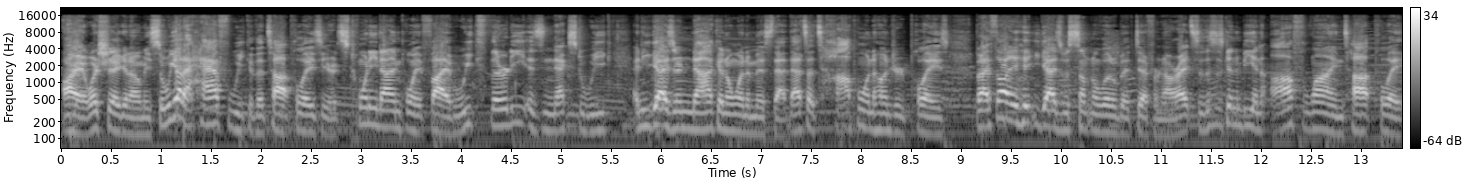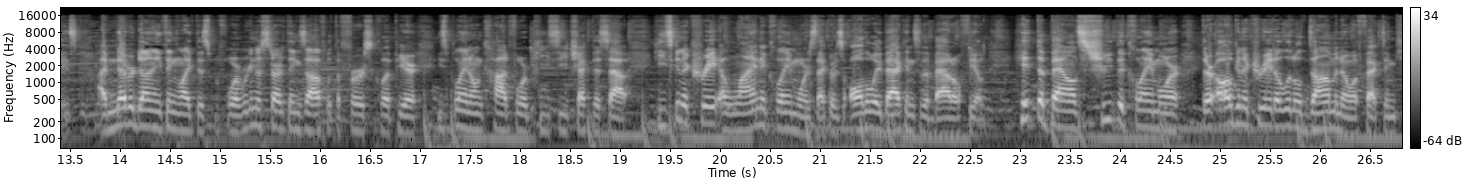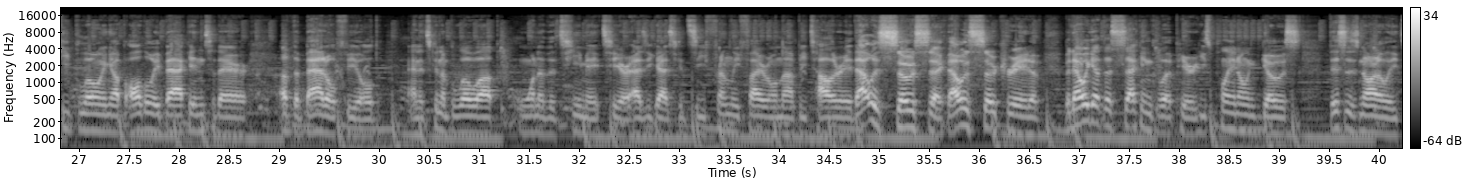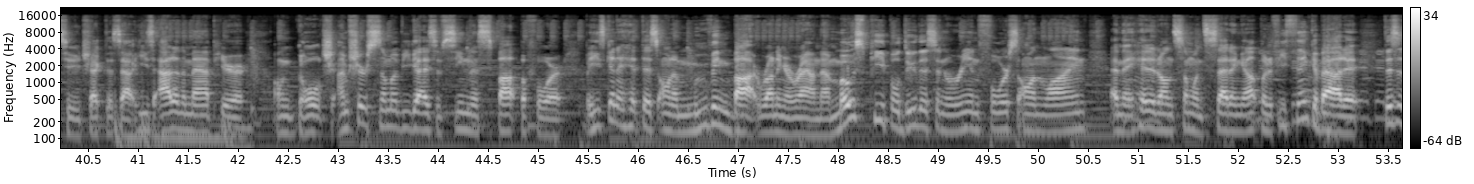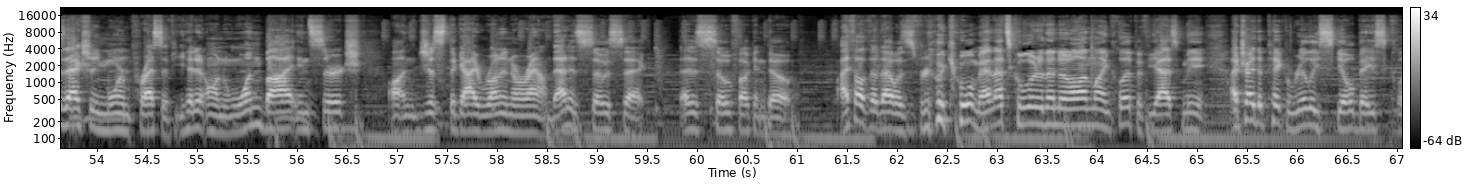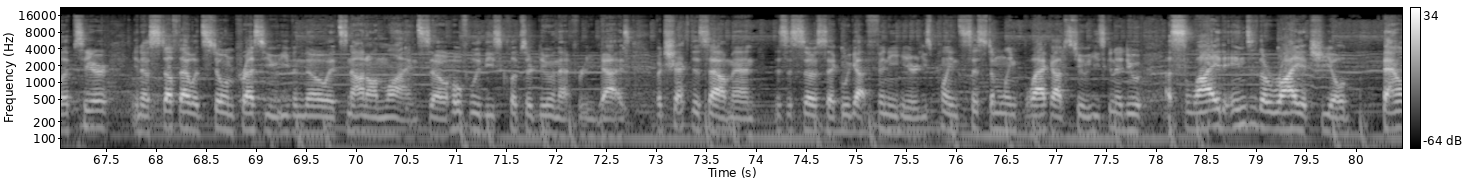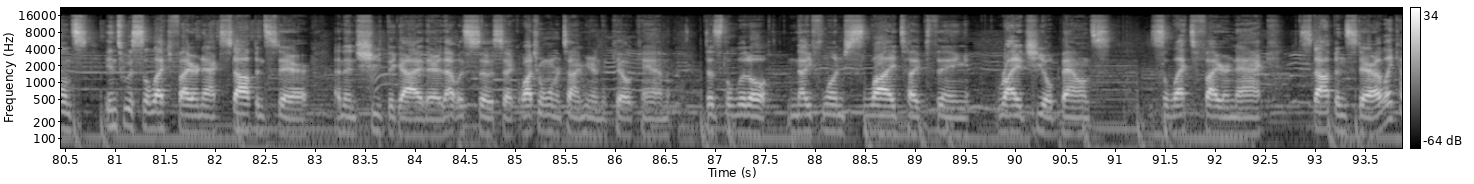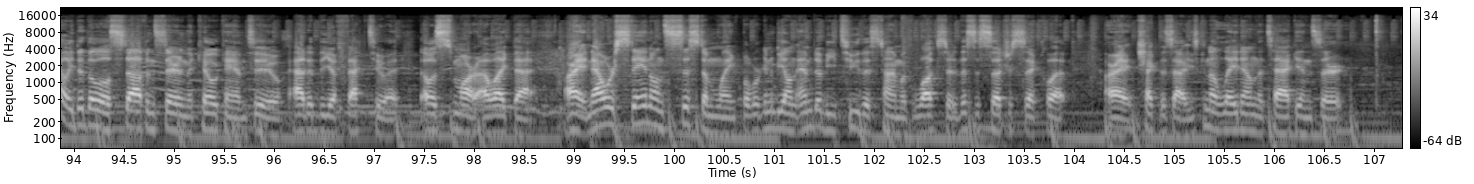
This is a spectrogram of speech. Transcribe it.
Alright, what's shaking on me? So we got a half week of the top plays here. It's 29.5. Week 30 is next week, and you guys are not going to want to miss that. That's a top 100 plays, but I thought I'd hit you guys with something a little bit different, alright? So this is going to be an offline top plays. I've never done anything like this before. We're going to start things off with the first clip here. He's playing on COD 4 PC. Check this out. He's going to create a line of claymores that goes all the way back into the battlefield. Hit the bounce, shoot the claymore. They're all going to create a little domino effect and keep blowing up all the way back into there of the battlefield world and it's gonna blow up one of the teammates here. As you guys can see friendly fire will not be tolerated. That was so sick. That was so creative. But now we got the second clip here. He's playing on ghost. This is gnarly too. Check this out. He's out of the map here on Gulch. I'm sure some of you guys have seen this spot before but he's gonna hit this on a moving bot running around. Now most people do this in reinforce online and they hit it on someone setting up but if you think about it this is actually more impressive. He hit it on one bot in search on just the guy running around. That is so sick. That is so fucking dope. I thought that that was really cool, man. That's cooler than an online clip, if you ask me. I tried to pick really skill-based clips here, you know, stuff that would still impress you even though it's not online. So hopefully these clips are doing that for you guys. But check this out, man. This is so sick. We got Finny here. He's playing System Link Black Ops 2. He's going to do a slide into the riot shield, bounce into a select fire nac, stop and stare, and then shoot the guy there. That was so sick. Watch it one more time here in the kill cam. Does the little knife lunge slide type thing, riot shield bounce, select fire nac, stop and stare. I like how he did the little stop and stare in the kill cam too. Added the effect to it. That was smart. I like that. Alright, now we're staying on System Link, but we're going to be on MW2 this time with Luxqr. This is such a sick clip. Alright, check this out. He's going to lay down the tac insert.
